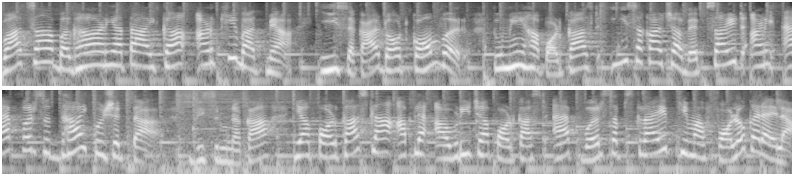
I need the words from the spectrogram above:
वाचा बघा आणि आता ऐका आणखी बातम्या. ई सकाळ डॉट कॉम वर. तुम्ही हा पॉडकास्ट ई सकाळच्या वेबसाईट आणि ऍप वर सुद्धा ऐकू शकता. विसरू नका या पॉडकास्टला आपल्या आवडीच्या पॉडकास्ट ऍप वर सबस्क्राईब किंवा फॉलो करायला.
